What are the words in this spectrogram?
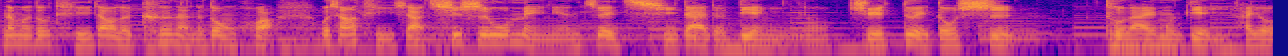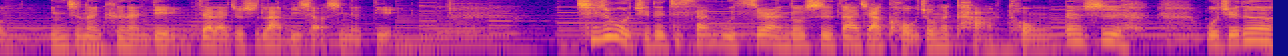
那么都提到了柯南的动画，我想要提一下，其实我每年最期待的电影呢，绝对都是哆啦 A 梦电影，还有名侦探柯南电影，再来就是蜡笔小新的电影。其实我觉得这三部虽然都是大家口中的卡通，但是我觉得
